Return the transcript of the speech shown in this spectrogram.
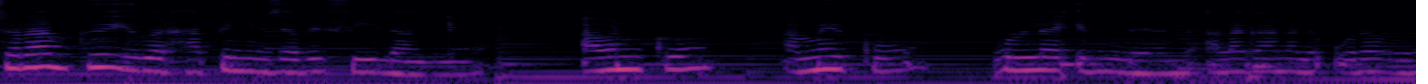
ஷுராப்க்கு இது ஒரு ஹாப்பி நியூஸாகவே ஃபீல் ஆகலை. அவனுக்கும் அமீருக்கும் உள்ளே இருந்த அந்த அழகான அந்த உறவு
